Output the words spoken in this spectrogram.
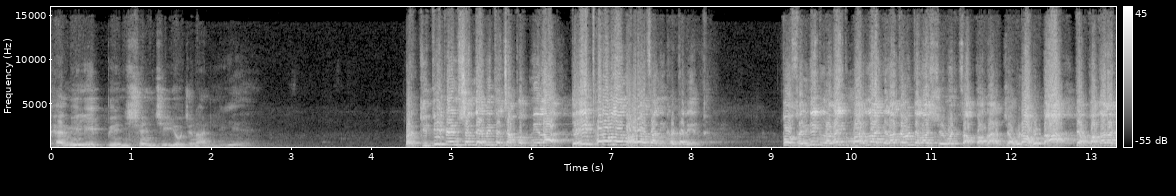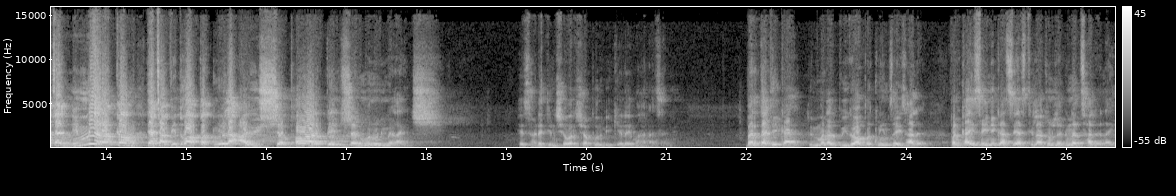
फॅमिली पेन्शनची योजना आणली आहे. किती पेन्शन द्यावी त्याच्या पत्नीला? तेही ठरवलं महाराजांनी घटनेत. तो सैनिक लढाईत मारला गेला त्यावेळी त्याला शेवटचा पगार जेवढा होता त्या पगाराच्या निम्मी रक्कम त्याच्या विधवा पत्नीला आयुष्यभर पेन्शन म्हणून मिळायची. हे साडेतीनशे वर्षापूर्वी केलंय महाराजांनी. बरं तर ठीक आहे तुम्ही म्हणाल विधवा पत्नींचंही झालं पण काही सैनिक असे असतील अजून लग्नच झालं नाही.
